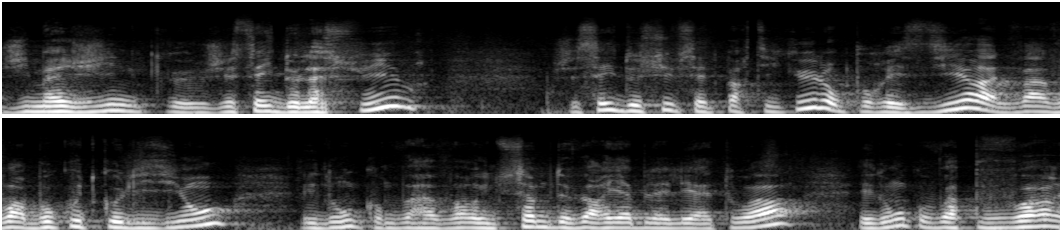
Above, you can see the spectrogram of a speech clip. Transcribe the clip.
j'imagine que j'essaye de la suivre, j'essaye de suivre cette particule, on pourrait se dire, elle va avoir beaucoup de collisions, et donc on va avoir une somme de variables aléatoires, et donc on va pouvoir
